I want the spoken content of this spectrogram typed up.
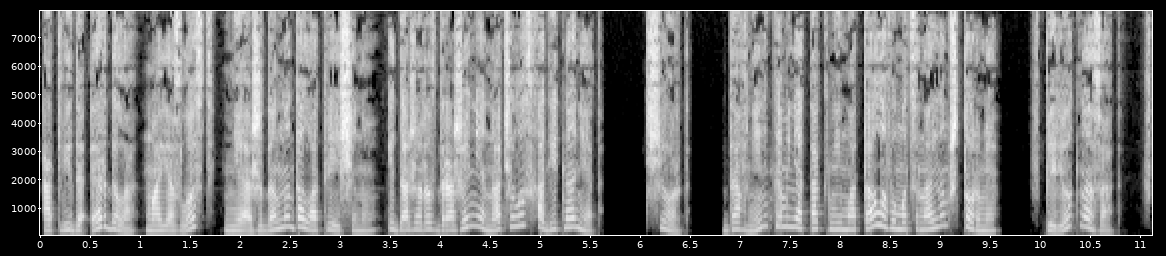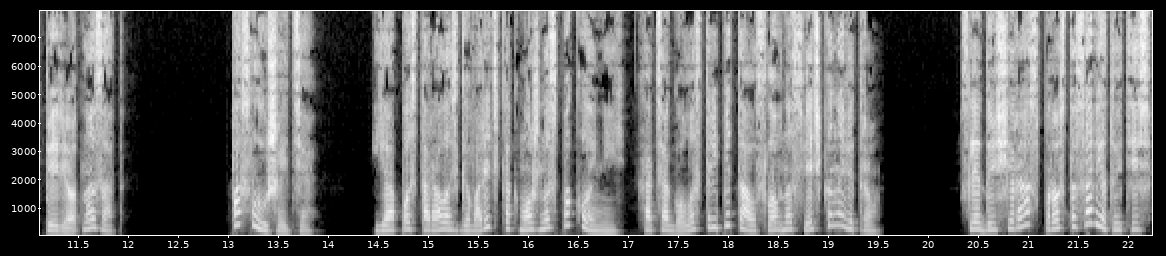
От вида Эрдела моя злость неожиданно дала трещину, и даже раздражение начало сходить на нет. Черт, давненько меня так не мотало в эмоциональном шторме. Вперед-назад, вперед-назад. Послушайте. Я постаралась говорить как можно спокойней, хотя голос трепетал, словно свечка на ветру. В следующий раз просто советуйтесь.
